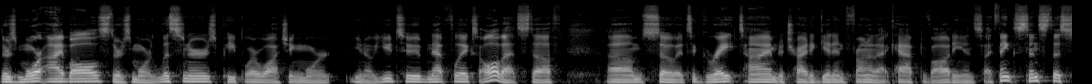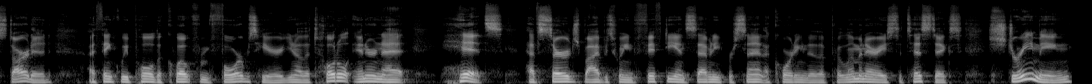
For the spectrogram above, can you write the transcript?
there's more eyeballs, there's more listeners, people are watching more, you know, YouTube, Netflix, all that stuff. Um, so it's a great time to try to get in front of that captive audience. I think since this started, I think we pulled a quote from Forbes here. You know, the total internet hits have surged by between 50 and 70%, according to the preliminary statistics. Streaming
